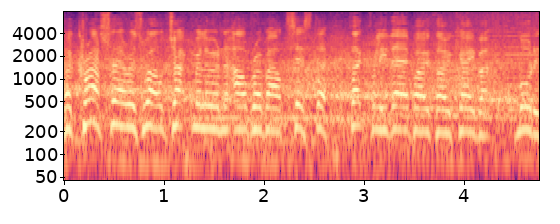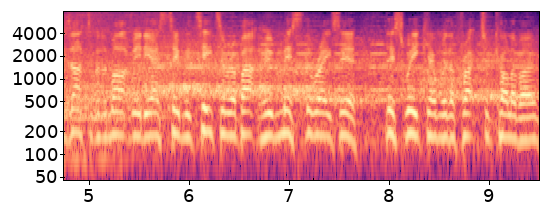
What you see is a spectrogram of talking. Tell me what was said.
A crash there as well. Jack Miller and Alvaro Bautista. Thankfully, they're both okay, but more disaster for the Marc VDS team with Tito Rabat, who missed the race here this weekend with a fractured collarbone.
